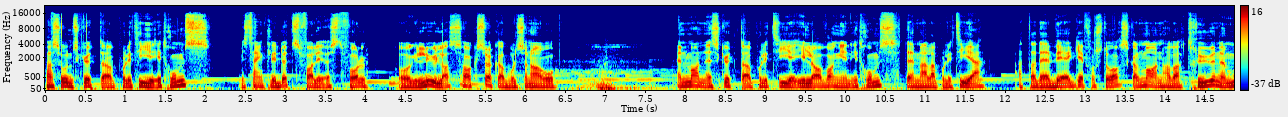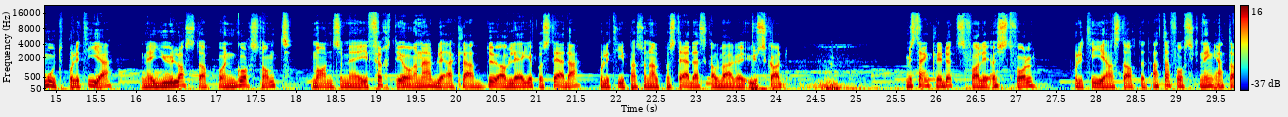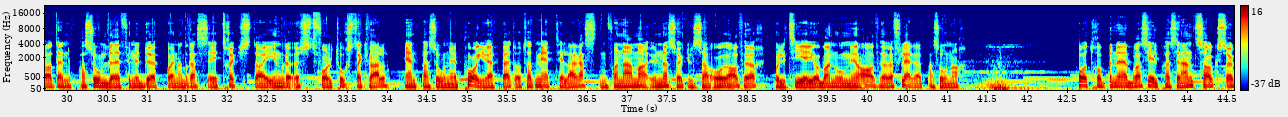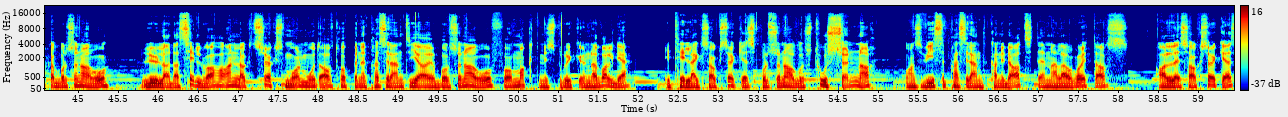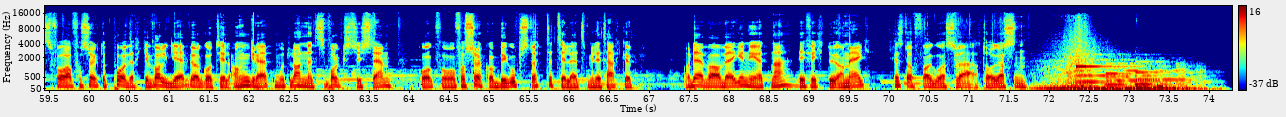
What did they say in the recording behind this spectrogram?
Person skutt av politiet i Troms. Mistenkelig dødsfall i Østfold. Og Lula saksøker Bolsonaro. En mann er skutt av politiet i Lavangen i Troms. Det melder politiet. Etter det VG forstår, skal mannen ha vært truende mot politiet med hjullaster på en gårdstomt. Mannen som er i 40-årene, ble erklært død av lege på stedet. Politipersonell på stedet skal være uskadd. Mistenkelig dødsfall i Østfold. Politiet har startet etterforskning etter at en person ble funnet død på en adresse i Trøgstad i Indre Østfold torsdag kveld. En person er pågrepet og tatt med til arresten for nærmere undersøkelser og avhør. Politiet jobber nå med å avhøre flere personer. Påtroppende Brasil-president saksøker Bolsonaro. Lula da Silva har anlagt søksmål mot avtroppende president Jair Bolsonaro for maktmisbruk under valget. I tillegg saksøkes Bolsonaros to sønner og hans visepresidentkandidat, det melder Reuters. Alle saksøkes for å ha forsøkt å påvirke valget ved å gå til angrep mot landets valgsystem og for å forsøke å bygge opp støtte til et militærkupp. Og det var VG-nyhetene. De fikk du av meg, Kristoffer Gåsvær Torgersen.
